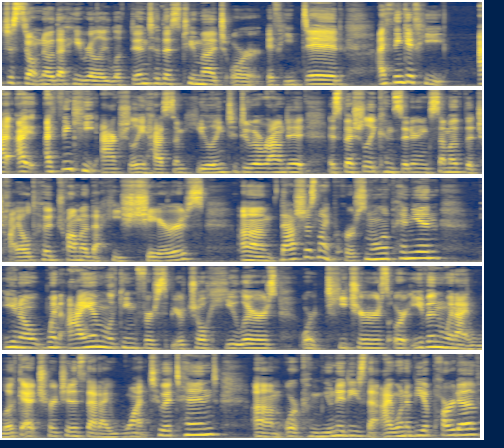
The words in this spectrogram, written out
just don't know that he really looked into this too much, or if he did. I think if he I, I think he actually has some healing to do around it, especially considering some of the childhood trauma that he shares. Um, that's just my personal opinion you know, when I am looking for spiritual healers or teachers, or even when I look at churches that I want to attend um, or communities that I want to be a part of,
